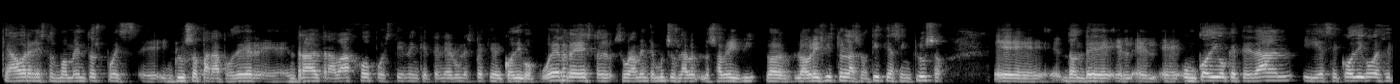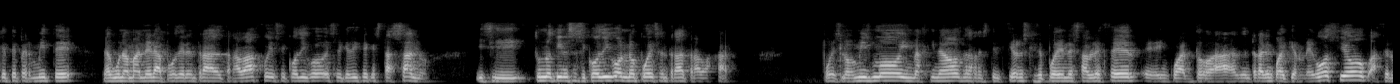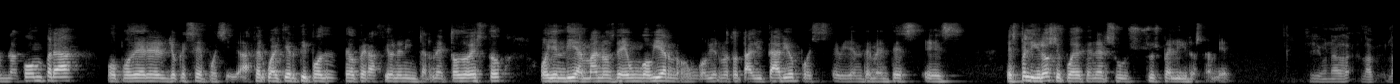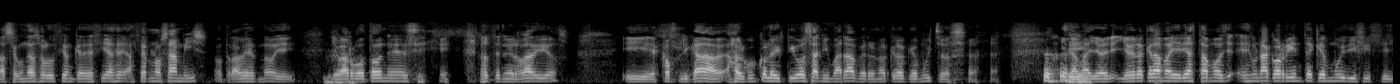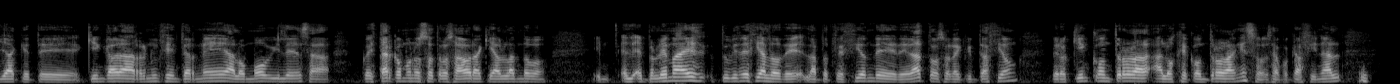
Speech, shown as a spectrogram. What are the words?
que ahora en estos momentos, pues eh, incluso para poder eh, entrar al trabajo, pues tienen que tener una especie de código QR. Esto seguramente muchos lo, habréis, lo, habréis visto en las noticias incluso, eh, donde un código que te dan y ese código es el que te permite de alguna manera poder entrar al trabajo y ese código es el que dice que estás sano. Y si tú no tienes ese código, no puedes entrar a trabajar. Pues lo mismo, imaginaos las restricciones que se pueden establecer en cuanto a entrar en cualquier negocio, hacer una compra, o poder, yo qué sé, pues hacer cualquier tipo de operación en Internet. Todo esto, hoy en día, en manos de un gobierno, un gobierno totalitario, pues evidentemente es, es, es peligroso y puede tener sus, sus peligros también. Sí, una, la, segunda solución que decías es hacernos amis otra vez, ¿no? Y llevar botones y no tener radios y es complicada. Algún colectivo se animará, pero no creo que muchos. yo creo que la mayoría estamos, es una corriente que es muy difícil ya que te, quien ahora renuncia a internet, a los móviles, a estar como nosotros ahora aquí hablando el, problema es, tú bien decías lo de la protección de, datos o la encriptación, pero ¿quién controla a los que controlan eso? O sea, porque al final,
